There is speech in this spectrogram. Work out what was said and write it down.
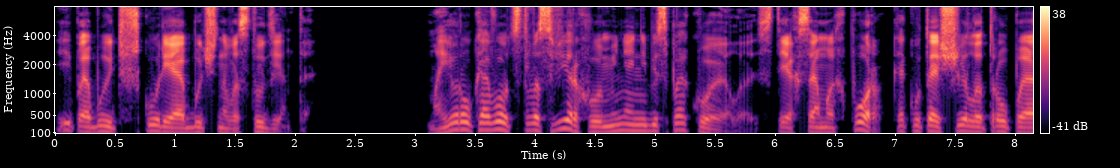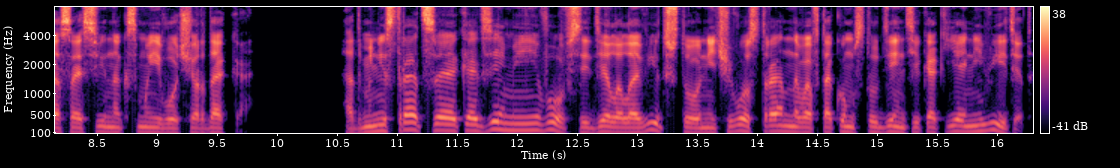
и побыть в шкуре обычного студента. Мое руководство сверху меня не беспокоило с тех самых пор, как утащило трупы ассасинок с моего чердака. Администрация Академии вовсе делала вид, что ничего странного в таком студенте, как я, не видит,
